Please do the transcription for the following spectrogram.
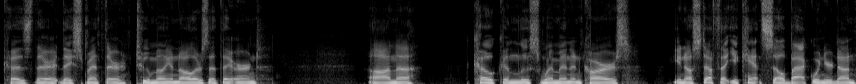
because they they spent their two million dollars that they earned on uh, coke and loose women and cars. You know, stuff that you can't sell back when you're done.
